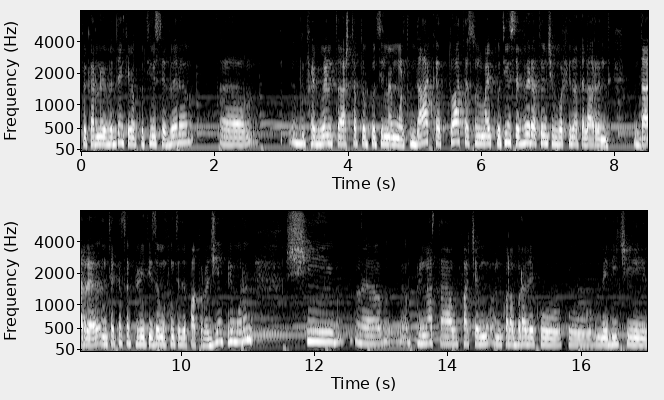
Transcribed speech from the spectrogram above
pe care noi vedem că e mai puțin severă, uh, frecvent așteaptă puțin mai mult. Dacă toate sunt mai puțin severe, atunci vor fi date la rând. Dar uh, încercăm să prioritizăm în funcție de patologie, în primul rând, și uh, prin asta facem în colaborare cu, cu medicii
